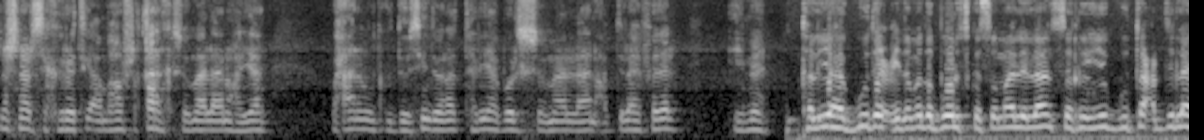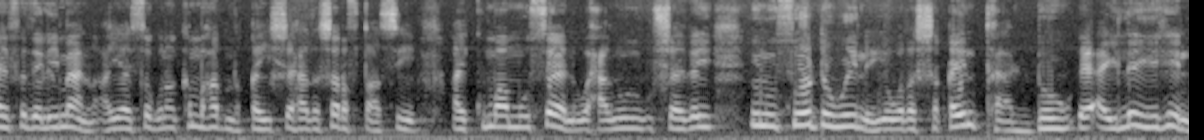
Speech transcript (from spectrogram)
national security ama hawsha qaranka somalilan u hayaan. Waxaan guddoonsiin doonaa taliyaha booliska somalilan cabdilaahi fadal taliyaha guud ee ciidamada booliska somalilan sarreeye guuta cabdilaahi fadal iimaan ayaa isaguna ka mahadnaqay shahaada sharaftaasi ay ku maamuuseen. Waxaanuu sheegay inuu soo dhoweynayo wada shaqaynta dhow ee ay leeyihiin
